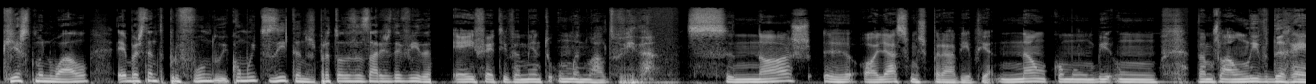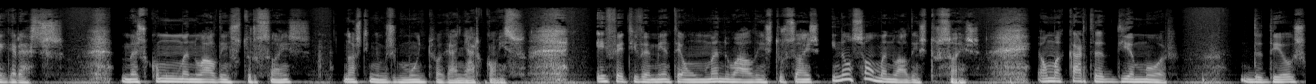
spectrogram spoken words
que este manual é bastante profundo e com muitos itens para todas as áreas da vida. É efetivamente um manual de vida se nós eh, olhássemos para a Bíblia não como um, um, vamos lá um livro de regras mas como um manual de instruções, nós tínhamos muito a ganhar com isso. Efetivamente é um manual de instruções e não só um manual de instruções, é uma carta de amor de Deus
